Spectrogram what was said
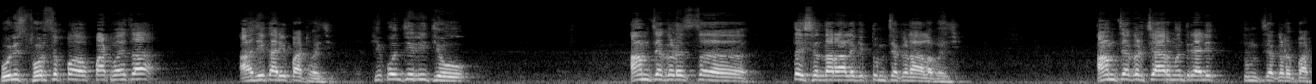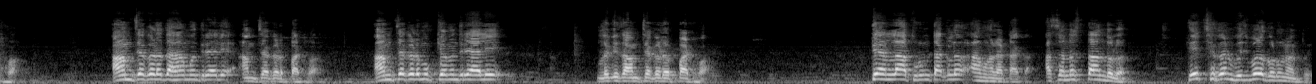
पोलीस फोर्स प- पाठवायचा अधिकारी पाठवायचे. ही कोणची रीत हो? आमच्याकडं स- तहसीलदार आला की तुमच्याकडं आला पाहिजे. आमच्याकडे चार मंत्री आले तुमच्याकडं पाठवा. आमच्याकडं दहा मंत्री आले आमच्याकडं पाठवा. आमच्याकडे मुख्यमंत्री आले लगेच आमच्याकडं पाठवा. त्यांना आथरून टाकलं आम्हाला टाका. असं नसतं आंदोलन. हे छगन भुजबळ घडून आणतोय.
